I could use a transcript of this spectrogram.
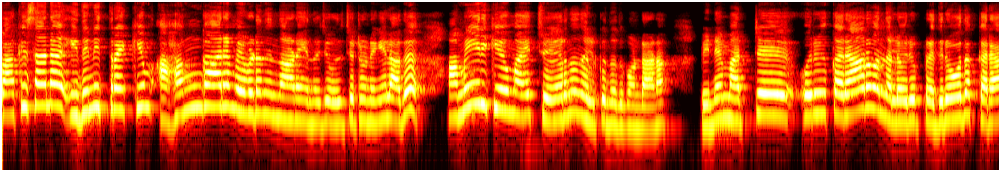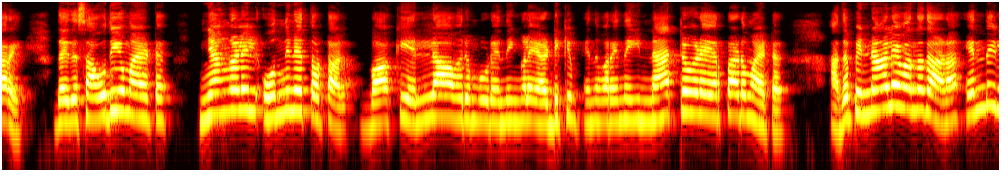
പാകിസ്ഥാന് ഇതിനിത്രയ്ക്കും അഹങ്കാരം എവിടെ നിന്നാണ് എന്ന് ചോദിച്ചിട്ടുണ്ടെങ്കിൽ അത് അമേരിക്കയുമായി ചേർന്ന് നിൽക്കുന്നത് കൊണ്ടാണ്. പിന്നെ മറ്റ് ഒരു കരാർ വന്നല്ലോ ഒരു പ്രതിരോധ കരാറേ. അതായത് സൗദിയുമായിട്ട് ഞങ്ങളിൽ ഒന്നിനെ തൊട്ടാൽ ബാക്കി എല്ലാവരും കൂടെ നിങ്ങളെ അടിക്കും എന്ന് പറയുന്ന ഈ നാറ്റോയുടെ ഏർപ്പാടുമായിട്ട്. അത് പിന്നാലെ വന്നതാണ്. എന്തിൽ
